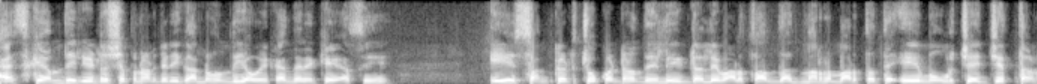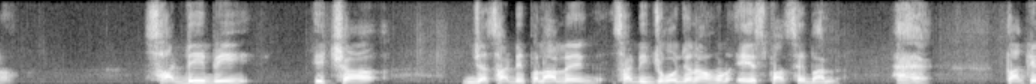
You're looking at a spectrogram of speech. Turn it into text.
ਐਸਕੇਐਮ ਦੀ ਲੀਡਰਸ਼ਿਪ ਨਾਲ ਜਿਹੜੀ ਗੱਲ ਹੁੰਦੀ ਆ, ਉਹ ਇਹ ਕਹਿੰਦੇ ਨੇ ਕਿ ਅਸੀਂ ਇਹ ਸੰਕਟ ਚੋਂ ਕੱਢਣ ਦੇ ਲਈ ਡੱਲੇਵਾਲ ਸਾਹਿਬ ਦਾ ਮਰਨ ਵਰਤ ਤੇ ਇਹ ਮੋਰਚੇ ਜਿੱਤਣ, ਸਾਡੀ ਵੀ ਇੱਛਾ ਜਾਂ ਸਾਡੀ ਪਲਾਨਿੰਗ ਸਾਡੀ ਯੋਜਨਾ ਹੁਣ ਇਸ ਪਾਸੇ ਵੱਲ ਹੈ। ਤਾਂ ਕਿ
